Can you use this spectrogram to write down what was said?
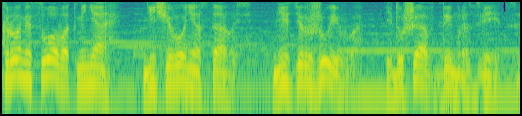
Кроме слова от меня ничего не осталось. Не сдержу его, и душа в дым развеется.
